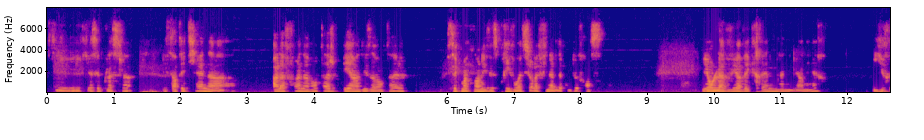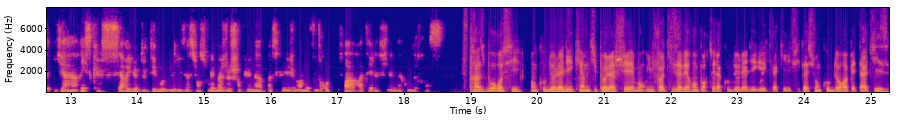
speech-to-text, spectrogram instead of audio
qui, a cette place-là. Et Saint-Etienne a à la fois un avantage et un désavantage. C'est que maintenant, les esprits vont être sur la finale de la Coupe de France. Et on l'a vu avec Rennes l'année dernière. Il y a un risque sérieux de démobilisation sur les matchs de championnat parce que les joueurs ne voudront pas rater la finale de la Coupe de France. Strasbourg aussi, en Coupe de la Ligue, qui est un petit peu lâché. Bon, une fois qu'ils avaient remporté la Coupe de la Ligue et que la qualification Coupe d'Europe était acquise,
